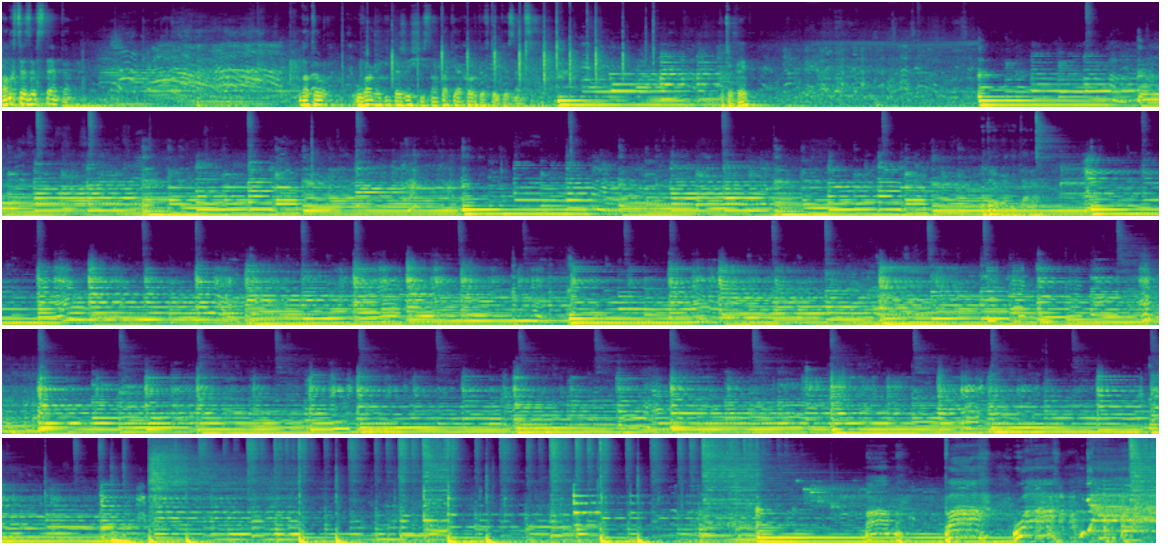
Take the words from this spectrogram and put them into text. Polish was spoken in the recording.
On chce ze wstępem. No to uwaga, gitarzyści, są takie akordy w tej piosence. Poczekaj. Wah! God!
